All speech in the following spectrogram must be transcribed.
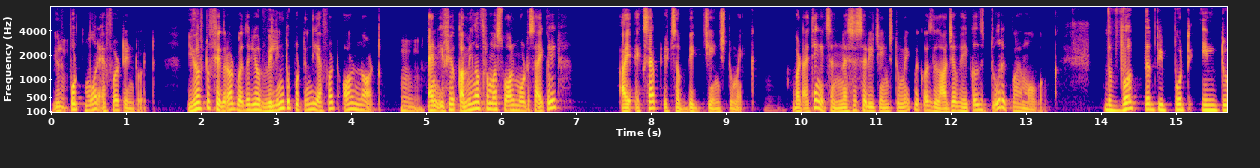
You'll hmm. put more effort into it. You have to figure out whether you're willing to put in the effort or not. Hmm. And if you're coming up from a small motorcycle, I accept it's a big change to make. But I think it's a necessary change to make because larger vehicles do require more work. the work that we put into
